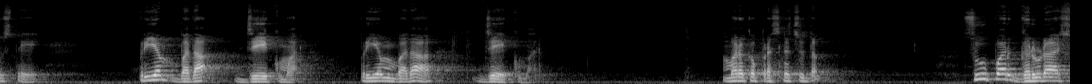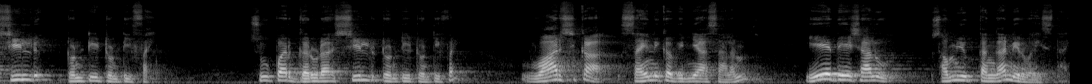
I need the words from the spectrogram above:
చూస్తే ప్రియం బద జయకుమార్. ప్రియం బద జయకుమార్. మరొక ప్రశ్న చూద్దాం. Super Garuda shield twenty twenty five. Super Garuda shield twenty twenty five వార్షిక సైనిక విన్యాసాలను ఏ దేశాలు సంయుక్తంగా నిర్వహిస్తాయి?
